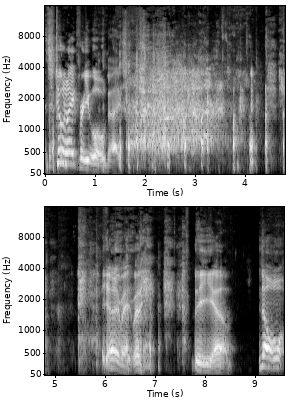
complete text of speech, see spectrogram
It's too late for you old guys. yeah, anyway, but the uh, no,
